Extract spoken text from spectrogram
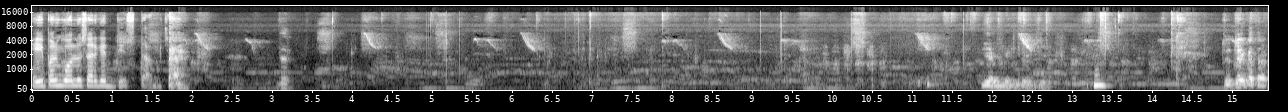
हे पण गोलू सारखेच दिसत आमच्या ये ये ये ये. तू एका ताट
